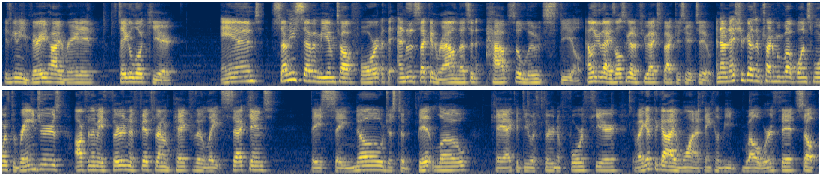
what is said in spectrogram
he's going to be very high rated. Let's take a look here. And 77 medium top four at the end of the second round. That's an absolute steal. And look at that. He's also got a few X factors here too. And now next year, guys, I'm trying to move up once more with the Rangers. Offer them a third and a fifth round pick for their late second. They say no, just a bit low. Okay, I could do a third and a fourth here. If I get the guy I want, I think he'll be well worth it. So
